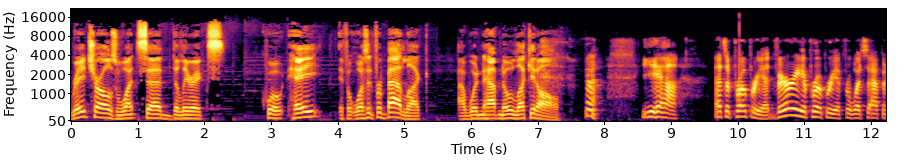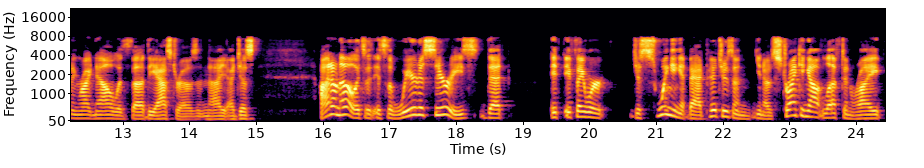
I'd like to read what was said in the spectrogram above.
Ray Charles once said the lyrics, quote, Hey, if it wasn't for bad luck, I wouldn't have no luck at all. Yeah, that's appropriate. Very appropriate for what's happening right now with uh, the Astros. And I, I, just, I don't know. It's a, it's the weirdest series that if, if they were just swinging at bad pitches and you know striking out left and right,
